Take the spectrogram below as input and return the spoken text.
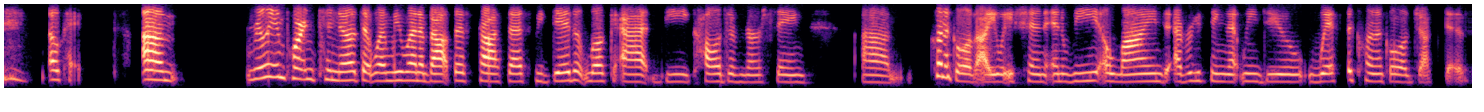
you. okay. Um, really important to note that when we went about this process, we did look at the College of Nursing um, clinical evaluation and we aligned everything that we do with the clinical objectives.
